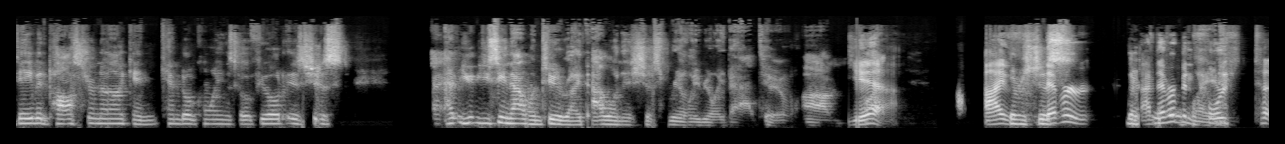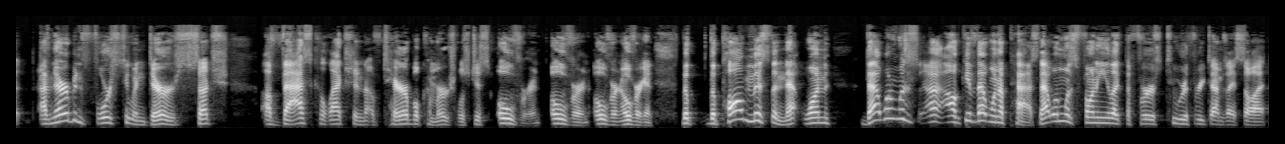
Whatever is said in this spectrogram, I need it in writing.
David Pastrnak and Kendall Coyne Schofield is just you you seen that one too, right? That one is just really really bad too. Um, yeah, I've just, never I've never been forced to I've never been forced to endure such a vast collection of terrible commercials just over and over and over and over again. The the Paul missed the net one that one was I'll give that one a pass. That one was funny like the first two or three times I saw it.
